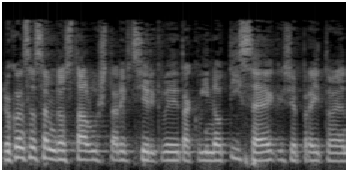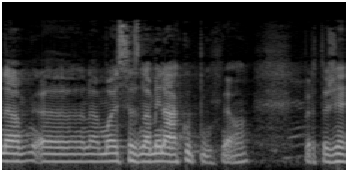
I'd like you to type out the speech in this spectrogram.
Dokonce jsem dostal už tady v církvi takový notýsek, že prej to je na, eh, na moje seznamy nákupu. Jo? Protože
